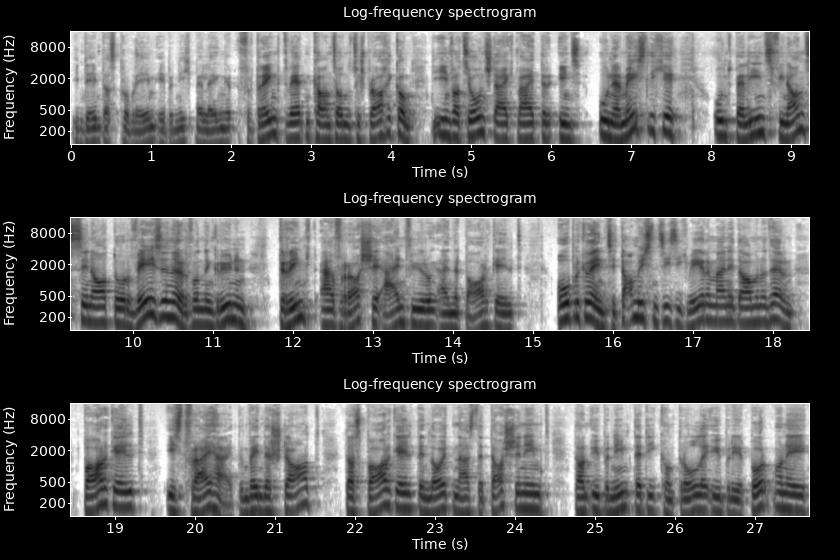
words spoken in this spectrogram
indem das Problem eben nicht mehr länger verdrängt werden kann, sondern zur Sprache kommt. Die Inflation steigt weiter ins Unermessliche und Berlins Finanzsenator Wesener von den Grünen dringt auf rasche Einführung einer Bargeld-Obergrenze. Da müssen Sie sich wehren, meine Damen und Herren. Bargeld ist Freiheit. Und wenn der Staat das Bargeld den Leuten aus der Tasche nimmt, dann übernimmt er die Kontrolle über ihr Portemonnaie,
